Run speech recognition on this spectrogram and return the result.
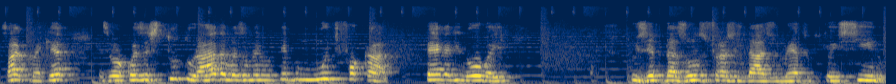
Sabe como é que é? Quer dizer, uma coisa estruturada, mas ao mesmo tempo muito focada. Pega de novo aí o exemplo das 11 fragilidades do método que eu ensino.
